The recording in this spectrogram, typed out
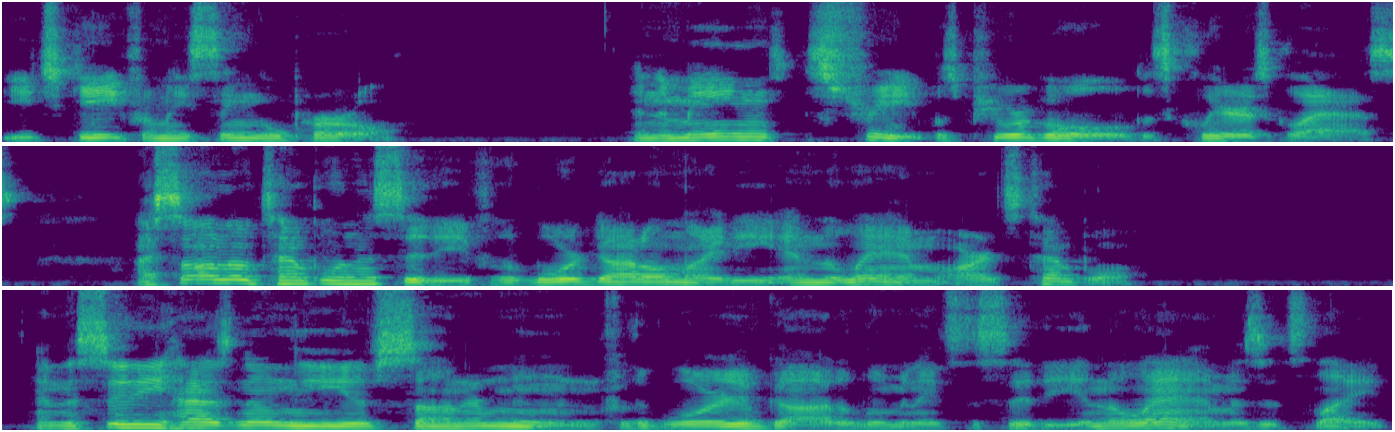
each gate from a single pearl. And the main street was pure gold, as clear as glass. I saw no temple in the city, for the Lord God Almighty and the Lamb are its temple. And the city has no need of sun or moon, for the glory of God illuminates the city, and the Lamb is its light.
